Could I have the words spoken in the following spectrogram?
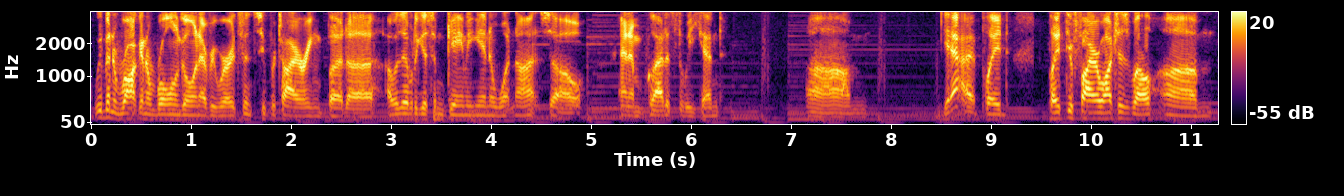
we've been rocking and rolling, going everywhere. It's been super tiring, but uh, I was able to get some gaming in and whatnot. So, and I'm glad it's the weekend. Um, yeah, I played played through Firewatch as well. Um,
